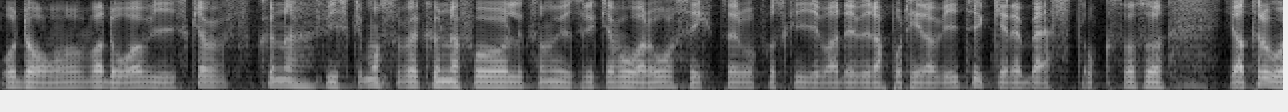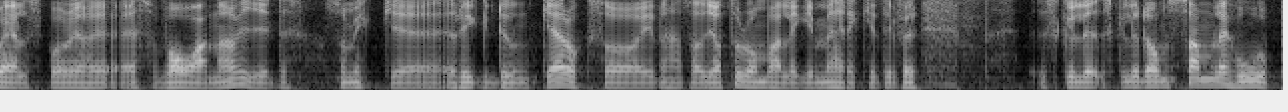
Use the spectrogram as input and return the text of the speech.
Och då, vadå, vi ska kunna, vi ska, måste väl kunna få liksom uttrycka våra åsikter och få skriva det vi rapporterar vi tycker är bäst också. Så jag tror Elfsborg är så vana vid så mycket ryggdunkar också i den här så Jag tror de bara lägger märke till, för skulle, skulle de samla ihop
